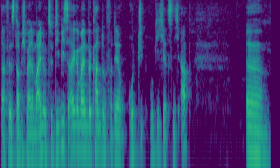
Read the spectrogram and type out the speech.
dafür ist, glaube ich, meine Meinung zu DBs allgemein bekannt und von der rutsche ruck ich jetzt nicht ab. Ähm,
